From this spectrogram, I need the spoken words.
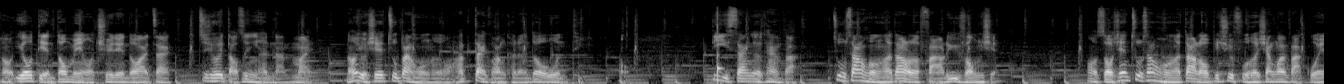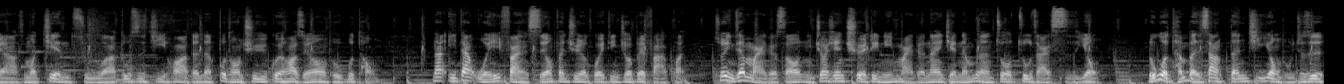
哦，优点都没有，缺点都还在，这就会导致你很难卖，然后有些住办混合，它贷款可能都有问题，哦，第三个看法，住商混合大楼的法律风险。哦，首先，住商混合大楼必须符合相关法规啊，什么建筑啊、都市计划等等，不同区域规划使用用途不同。那一旦违反使用分区的规定，就会被罚款。所以你在买的时候，你就要先确定你买的那一间能不能做住宅使用。如果藤本上登记用途就是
